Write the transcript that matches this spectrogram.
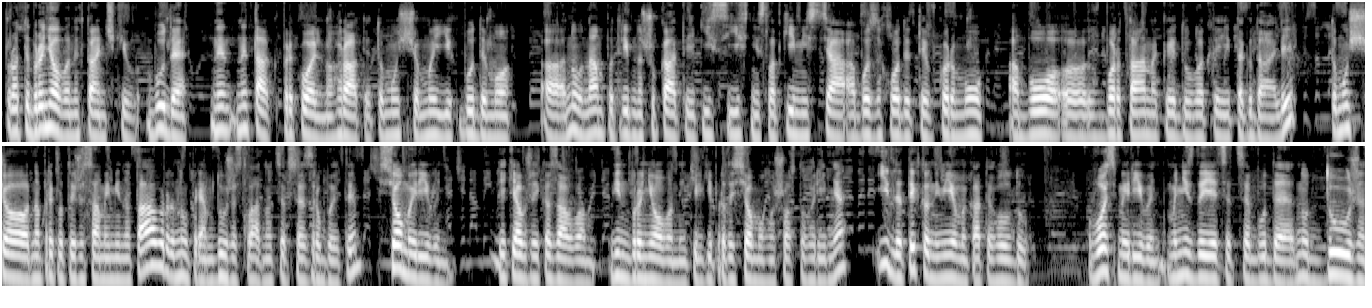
проти броньованих танчиків буде не, не так прикольно грати, тому що ми їх будемо. е, Ну, нам потрібно шукати якісь їхні слабкі місця, або заходити в корму, або е, в борта накидувати і так далі. Тому що, наприклад, той же самий Мінотавр, ну прям дуже складно це все зробити. Сьомий рівень, як я вже й казав вам, він броньований тільки проти сьомого, шостого рівня. І для тих, хто не вміє вмикати голду. Восьмий рівень, мені здається, це буде ну дуже,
